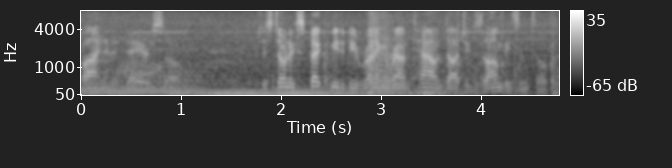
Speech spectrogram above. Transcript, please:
fine in a day or so. Just don't expect me to be running around town dodging zombies until then.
